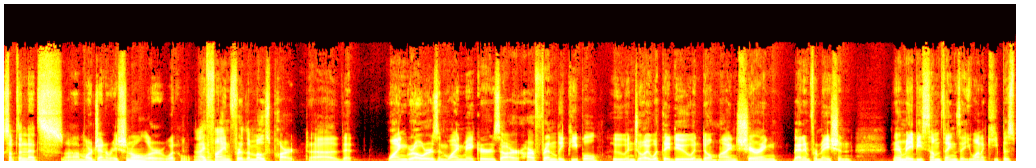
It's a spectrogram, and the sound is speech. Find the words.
something that's uh, more generational, or what? I know? find for the most part uh, that wine growers and winemakers are are friendly people who enjoy what they do and don't mind sharing that information there may be some things that you want to keep as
